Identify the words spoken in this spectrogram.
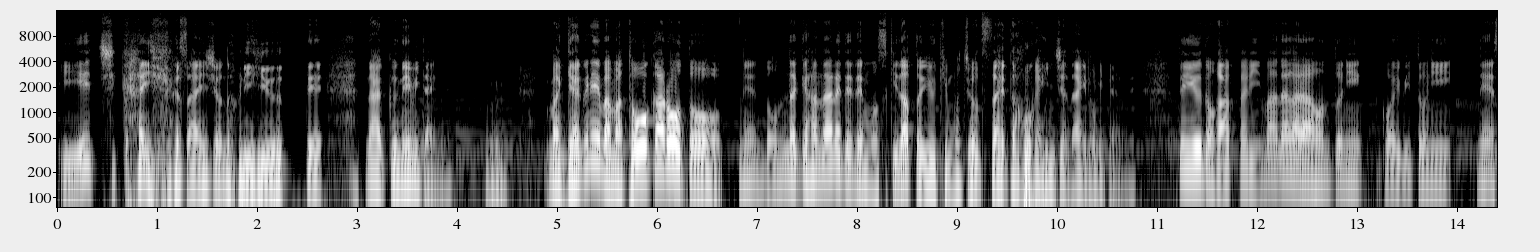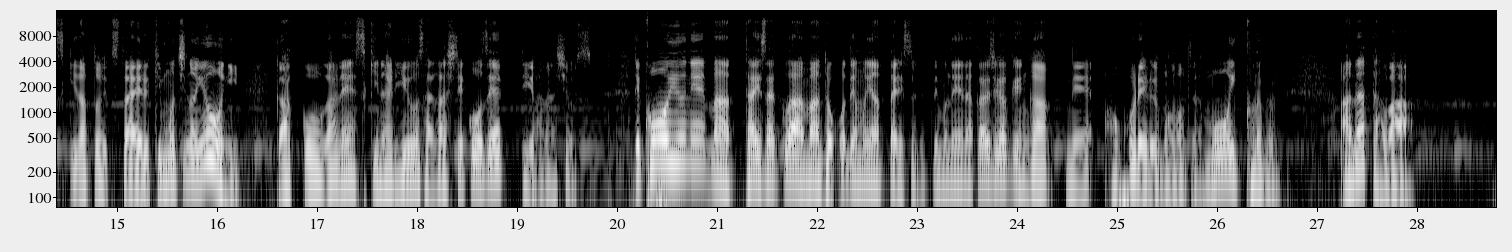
家近いが最初の理由って、なくねみたいなね。うん。まあ逆に言えば、まあ遠かろうと、ね、どんだけ離れてても好きだという気持ちを伝えた方がいいんじゃないの？みたいなね。っていうのがあったり、まあだから本当に恋人にね、好きだと伝える気持ちのように、学校がね、好きな理由を探していこうぜっていう話をす。で、こういうね、まあ対策はまあどこでもやったりする。でもね、仲良し学園がね、誇れるものっていうのはもう一個の分。あなたは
